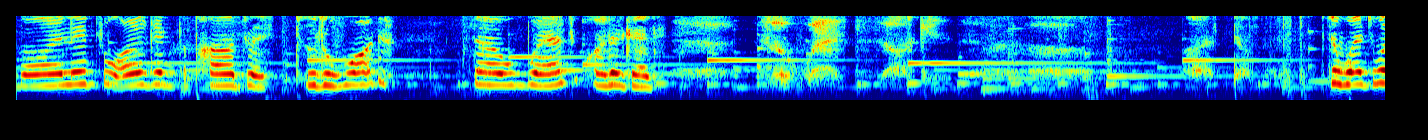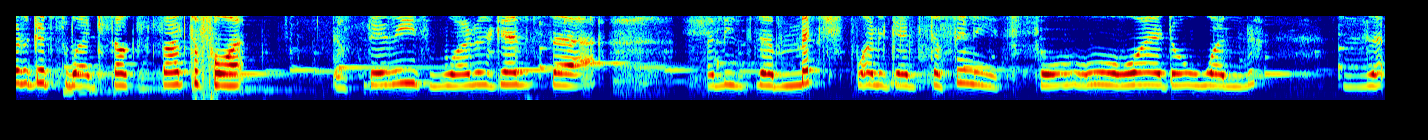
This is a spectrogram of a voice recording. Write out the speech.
Marlins won against the Padres, two to one. The Reds won against the The Reds won against the Red Sox, five to four. The Phillies won against the. I mean, the Mets won against the Phillies, four to one. The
